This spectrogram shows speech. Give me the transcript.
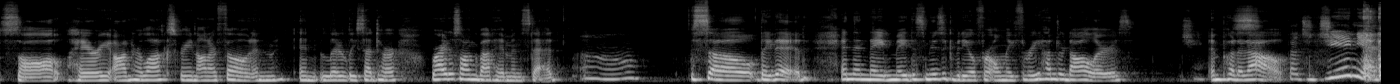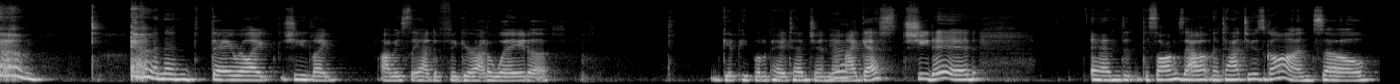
saw Harry on her lock screen on her phone and and literally said to her, write a song about him instead. Aw. So they did, and then they made this music video for only three hundred dollars and put it out. That's genius. and then they were like, she like obviously had to figure out a way to get people to pay attention, and I guess she did. And the song's out, and the tattoo's gone. So,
